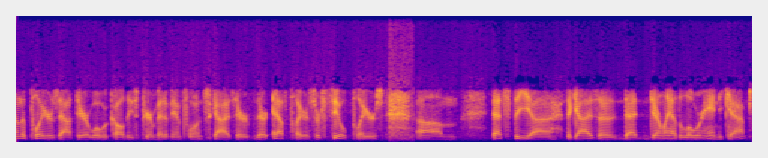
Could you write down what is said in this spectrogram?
of the players out there are what we call these pyramid of influence guys. They're, they're F players, they're field players. Um, that's the uh, the guys uh, that generally have the lower handicaps.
